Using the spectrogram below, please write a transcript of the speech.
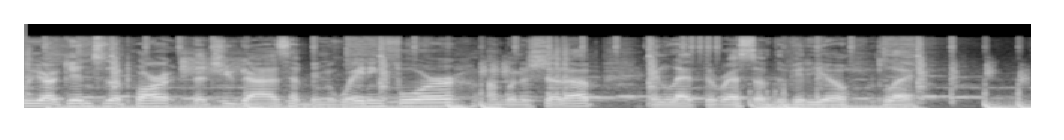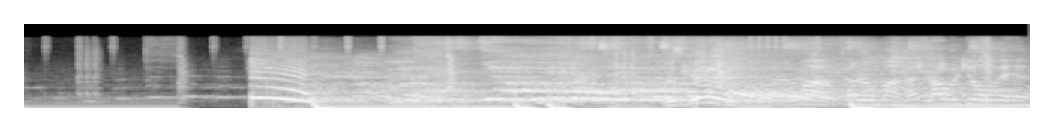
we are getting to the part that you guys have been waiting for. I'm gonna shut up and let the rest of the video play. turn them. That's how we do over here.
